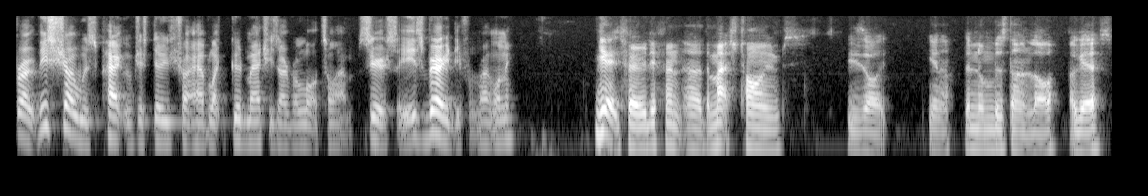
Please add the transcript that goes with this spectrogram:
bro, this show was packed with just dudes trying to have like good matches over a lot of time. Seriously, it's very different, right, Monty? Yeah, it's very different. Uh, the match times is like, you know, the numbers don't lie, I guess.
